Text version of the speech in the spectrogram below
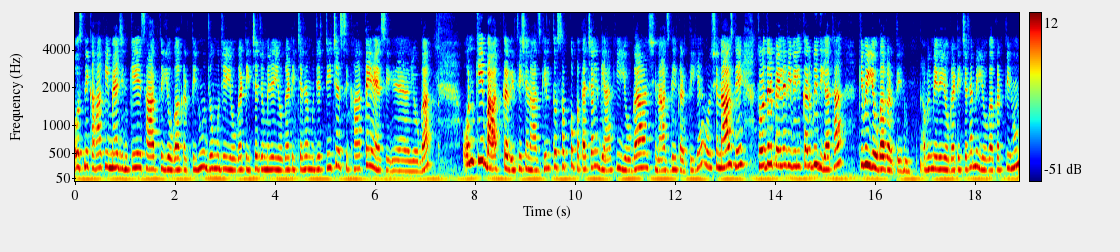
उसने कहा कि, मैं जिनके साथ योगा करती हूँ, जो मुझे योगा टीचर जो मेरे योगा टीचर है, मुझे टीचर सिखाते हैं योगा। उनकी बात कर रही थी शनाज गिल तो सबको पता चल गया कि योगा शिनाज गिल करती है। और शिनाज ने थोड़ी देर पहले रिवील कर भी दिया था कि मैं योगा करती हूँ। अभी मेरे योगा टीचर है, मैं योगा करती हूँ।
